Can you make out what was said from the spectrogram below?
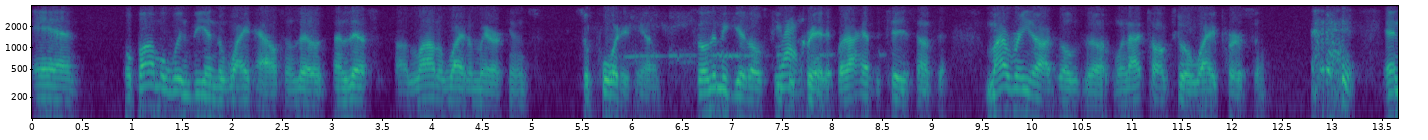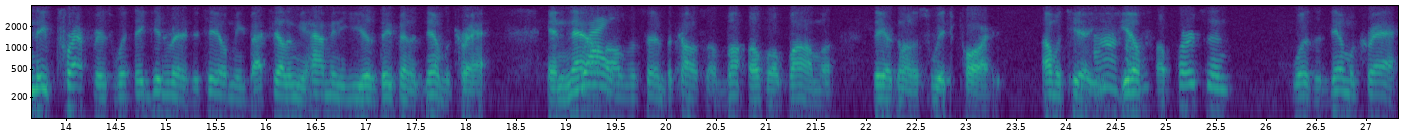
and Obama wouldn't be in the White House unless, unless a lot of white Americans supported him. So let me give those people Right. credit. But I have to tell you something. My radar goes up when I talk to a white person, and they preface what they're getting ready to tell me by telling me how many years they've been a Democrat, and now Right. all of a sudden because of, of Obama, they are going to switch parties. I'm gonna tell you, Uh-huh. if a person was a Democrat,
